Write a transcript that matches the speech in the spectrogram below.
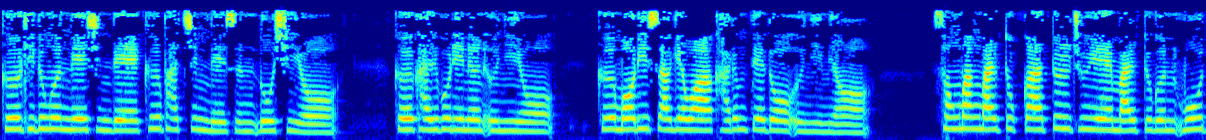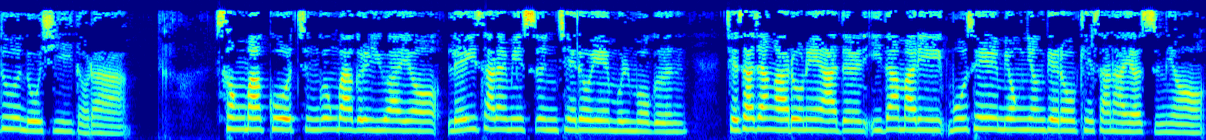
그 기둥은 넷인데 그 받침 넷은 노시요. 그 갈고리는 은이요. 그 머리 싸개와 가름대도 은이며 성막 말뚝과 뜰 주위의 말뚝은 모두 노시더라. 성막 곧 증국막을 위하여 레이 사람이 쓴 재료의 물목은 제사장 아론의 아들 이다말이 모세의 명령대로 계산하였으며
